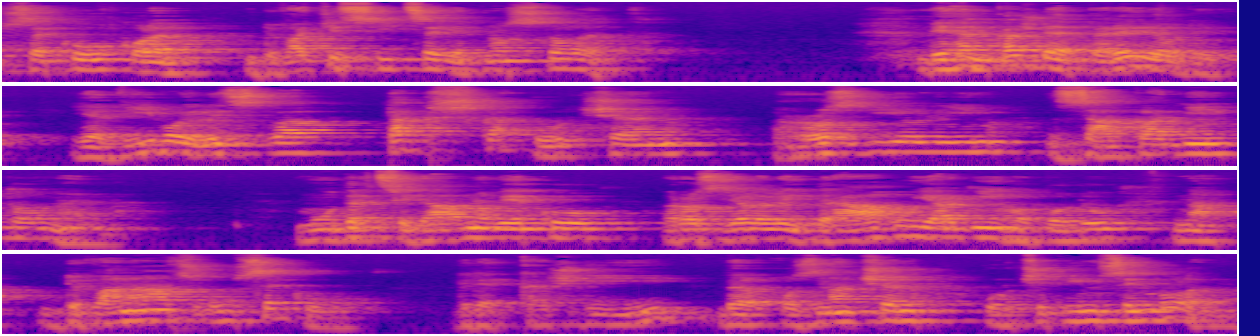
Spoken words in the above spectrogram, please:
úseku kolem 2100 let. Během každé periody je vývoj lidstva takřka určen rozdílným základním tónem. Mudrci dávnověku rozdělili dráhu jarního bodu na 12 úseků, kde každý byl označen určitým symbolem.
